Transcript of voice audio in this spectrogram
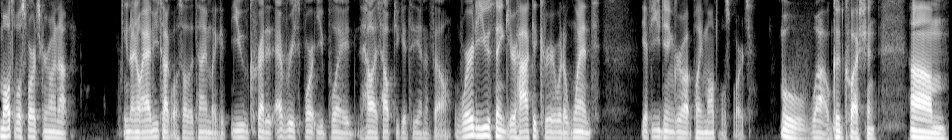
multiple sports growing up, you know, I know Adam, you talk about this all the time. Like if you credit every sport you played, how has helped you get to the NFL. Where do you think your hockey career would have went if you didn't grow up playing multiple sports? Ooh, wow, good question. Um,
